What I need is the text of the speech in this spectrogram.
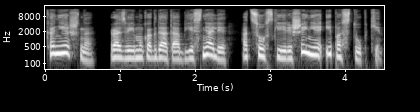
Конечно, разве ему когда-то объясняли отцовские решения и поступки?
